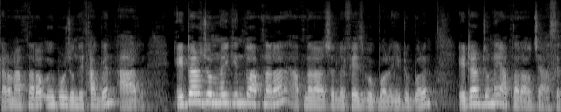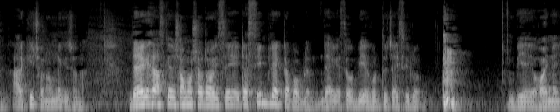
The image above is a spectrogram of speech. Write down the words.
কারণ আপনারা ওই পর্যন্তই থাকবেন আর এটার জন্যই কিন্তু আপনারা আপনারা আসলে ফেসবুক বলেন ইউটিউব বলেন, এটার জন্যই আপনারা হচ্ছে আসেন আর কিছু না, অন্য কিছু না। দেখা গেছে আজকে সমস্যাটা হয়েছে, এটা সিম্পলি একটা প্রবলেম দেখা গেছে ও বিয়ে করতে চাইছিল, বিয়ে হয় নাই।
